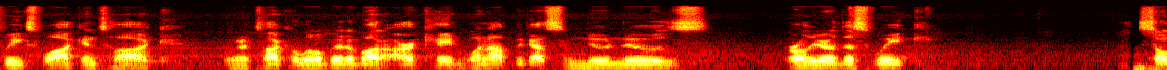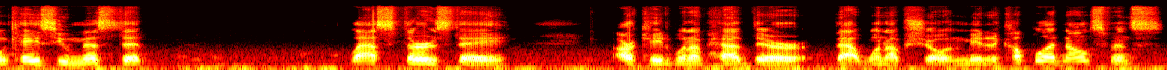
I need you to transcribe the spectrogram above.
week's Walk and Talk. We're going to talk a little bit about Arcade One Up. We got some new news earlier this week. So, in case you missed it, last Thursday, Arcade One Up had their That One Up show and made a couple announcements.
